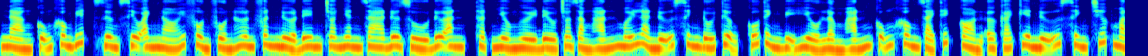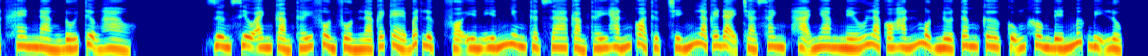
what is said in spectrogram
nàng cũng không biết Dương Siêu Anh nói phồn phồn hơn phân nửa đêm cho nhân ra đưa dù đưa ăn, thật nhiều người đều cho rằng hắn mới là nữ sinh đối tượng, cố tình bị hiểu lầm hắn cũng không giải thích còn ở cái kia nữ sinh trước mặt khen nàng đối tượng hào. Dương Siêu Anh cảm thấy phồn phồn là cái kẻ bất lực phò yến yến nhưng thật ra cảm thấy hắn quả thực chính là cái đại trà xanh, hạ nham nếu là có hắn một nửa tâm cơ cũng không đến mức bị lục.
